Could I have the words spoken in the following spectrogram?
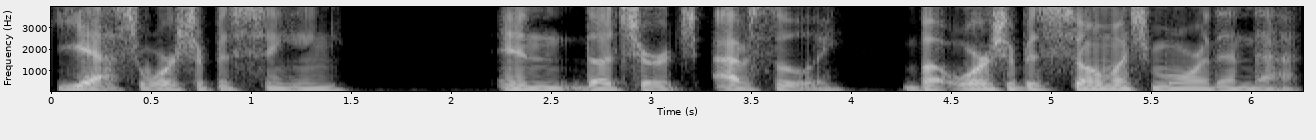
Yes, worship is singing in the church, absolutely. But worship is so much more than that.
